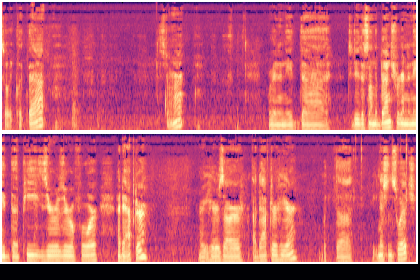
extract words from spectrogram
So we click that. Start. We're gonna need the, to do this on the bench, we're gonna need the P004 adapter. Right here's our adapter here with the ignition switch.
